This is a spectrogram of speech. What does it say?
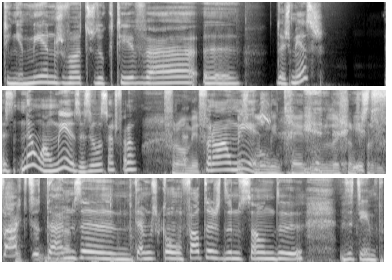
tinha menos votos do que teve há uh, dois meses não, há um mês, as eleições foram, foram, ao mês. foram há um mês. Este longo interregno deixou-nos Isto de facto dá-nos a. Estamos com faltas de noção de, de tempo.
